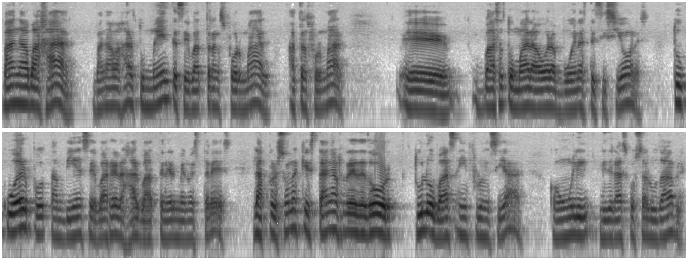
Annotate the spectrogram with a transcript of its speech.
van a bajar, van a bajar, tu mente se va a transformar a transformar. Eh, vas a tomar ahora buenas decisiones. Tu cuerpo también se va a relajar, va a tener menos estrés. Las personas que están alrededor, tú lo vas a influenciar con un liderazgo saludable.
